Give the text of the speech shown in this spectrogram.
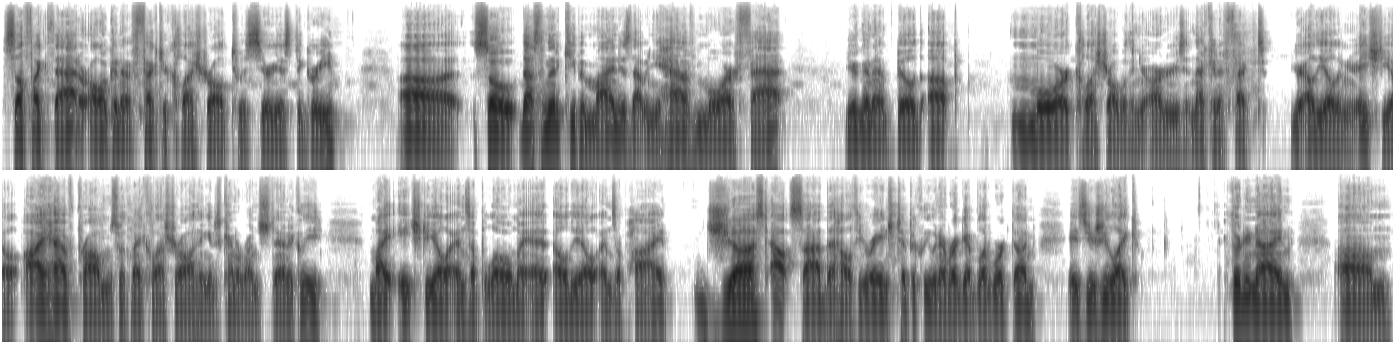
stuff like that are all going to affect your cholesterol to a serious degree. Uh, so that's something to keep in mind is that when you have more fat, you're going to build up more cholesterol within your arteries, and that can affect your LDL and your HDL. I have problems with my cholesterol. I think it just kind of runs genetically. My HDL ends up low, my LDL ends up high, just outside the healthy range. Typically, whenever I get blood work done, it's usually like 39. Um,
